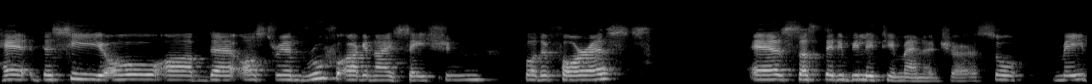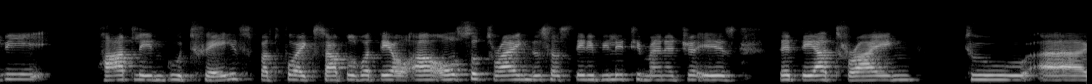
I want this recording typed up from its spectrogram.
head, the CEO of the Austrian Roof Organization for the forests as sustainability manager. So maybe partly in good faith. But for example, what they are also trying, the sustainability manager, is that they are trying to uh,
